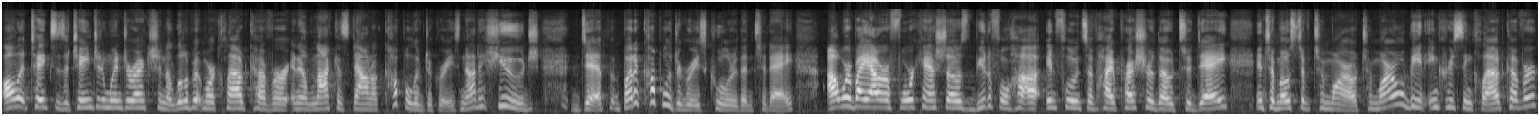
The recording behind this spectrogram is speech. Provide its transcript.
All it takes is a change in wind direction, a little bit more cloud cover, and it'll knock us down a couple of degrees. Not a huge dip, but a couple of degrees cooler than today. Hour by hour forecast shows beautiful influence of high pressure, though, today into most of tomorrow. Tomorrow will be an increasing cloud cover.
